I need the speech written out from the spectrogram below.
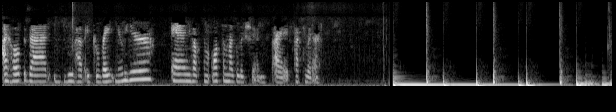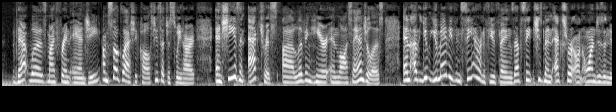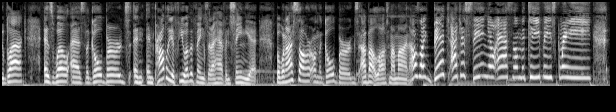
I hope that you have a great new year and you have some awesome resolutions. All right, talk to you later. That was my friend Angie. I'm so glad she called. She's such a sweetheart, and she is an actress uh, living here in Los Angeles. And uh, you you may have even seen her in a few things. I've seen she's been an extra on Orange Is New Black, as well as The Goldbergs, and and probably a few other things that I haven't seen yet. But when I saw her on The Goldbergs, I about lost my mind. I was like, "Bitch, I just seen your ass on the TV screen."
